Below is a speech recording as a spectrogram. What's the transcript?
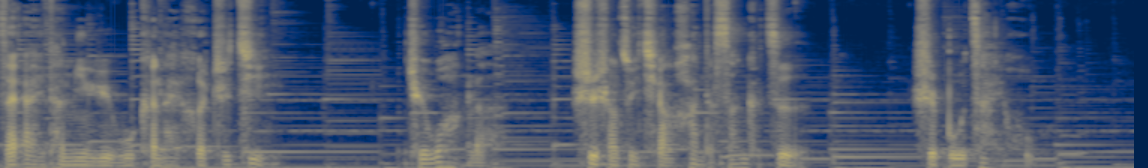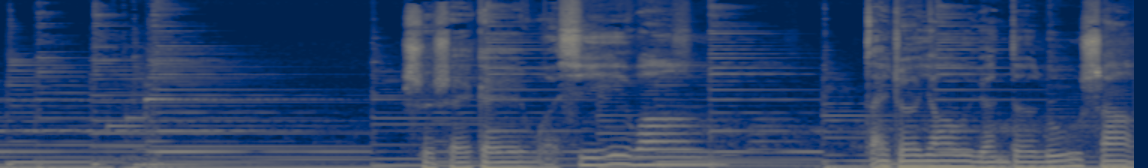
在哀叹命运无可奈何之际，却忘了世上最强悍的三个字是不在乎。是谁给我希望，在这遥远的路上，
